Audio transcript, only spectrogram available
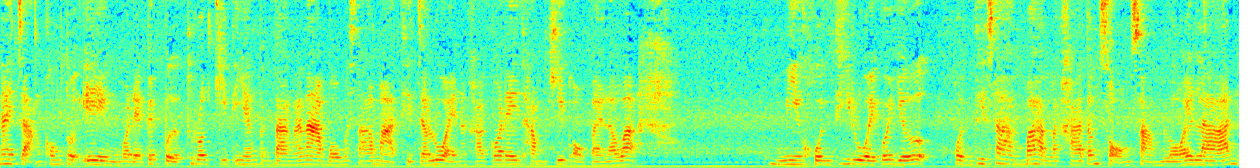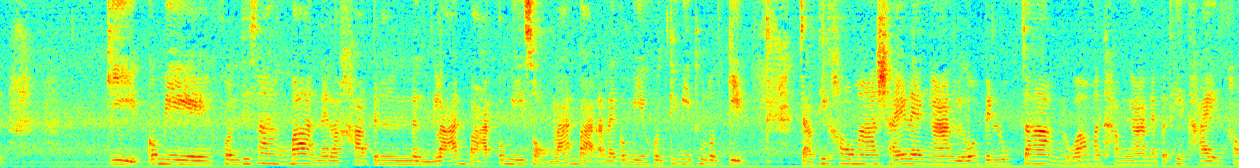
นายจ้างของตัวเองบ่ได้ไปเปิดธุรกิจอีหยังต่างๆนานาบ่สามารถที่จะรวยนะคะ ก็ได้ทำคลิปออกไปแล้วว่า มีคนที่รวยก็เยอะ คนที่สร้างบ้านราคาตั้งสองสามร้อยล้าน กีบก็มีคนที่สร้างบ้านในราคาเป็นหนึ่งล้านบาทก็มีสองล้านบาทอะไรก็มีคนที่มีธุรกิจ จากที่เขามาใช้แรงงานหรือว่าเป็นลูกจ้าง หรือว่ามาทำงานในประเทศไทยเขา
